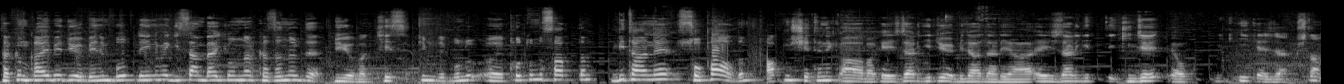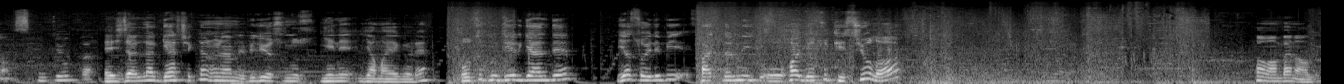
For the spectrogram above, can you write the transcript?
Takım kaybediyor. Benim bot lane'ime gitsem belki onlar kazanırdı diyor bak kesin. Şimdi bunu e, potumu sattım. Bir tane sopa aldım. 60 yetenek. Aa bak ejder gidiyor birader ya. Ejder gitti. İkinci yok. İlk ejdermiş tamam sıkıntı yok da. Ejderler gerçekten önemli biliyorsunuz yeni yamaya göre. Bozuk Udyr geldi. Yasuo ile bir fightlarını Oha Yasuo kesiyor la. Tamam ben aldım.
